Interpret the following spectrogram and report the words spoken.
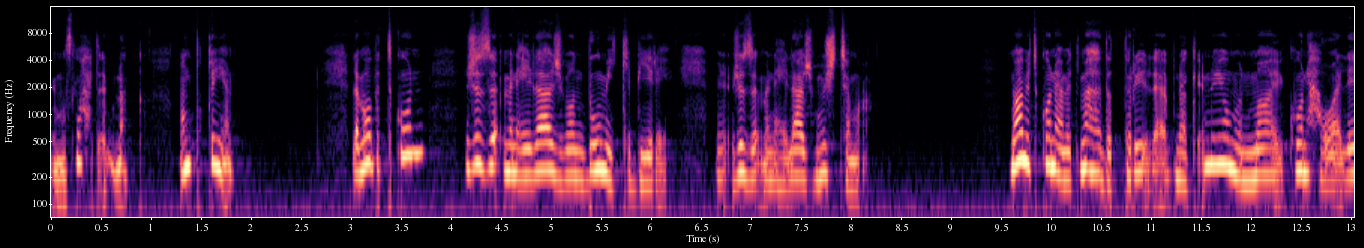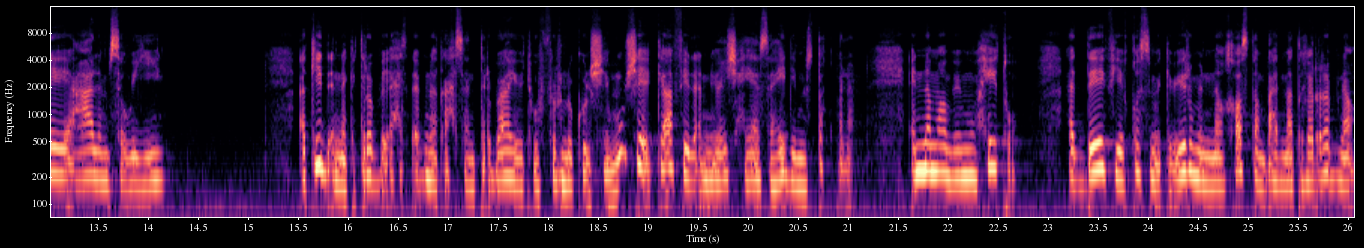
بمصلحة ابنك منطقيا. لما بتكون جزء من علاج منظومة كبيرة جزء من علاج مجتمع ما بتكون عم تمهد الطريق لابنك إنه يوما ما يكون حواليه عالم سويين. أكيد إنك تربي ابنك أحسن ترباية وتوفر له كل شيء مو شيء كافي لأنه يعيش حياة سعيدة مستقبلا إنما بمحيطه. قد إيه في قسم كبير منا خاصة بعد ما تغربنا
